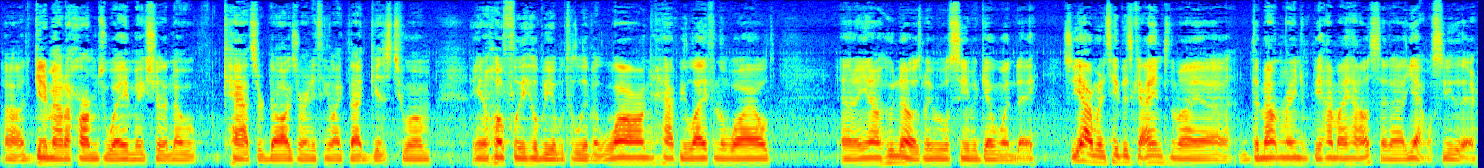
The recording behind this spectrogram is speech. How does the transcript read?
uh, get him out of harm's way, make sure that no cats or dogs or anything like that gets to him. You know, hopefully he'll be able to live a long, happy life in the wild. And you know, who knows? Maybe we'll see him again one day. So yeah, I'm going to take this guy into my uh, the mountain range behind my house, and uh, yeah, we'll see you there.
